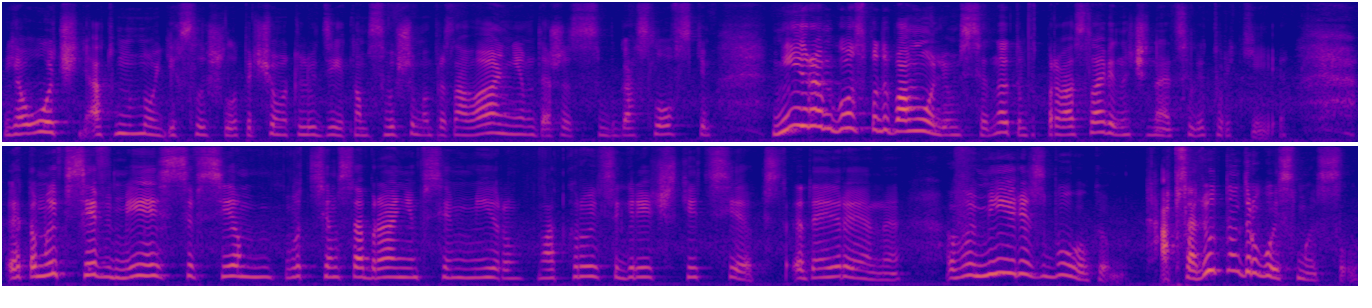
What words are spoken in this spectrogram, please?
я очень от многих слышала, причем от людей там, с высшим образованием, даже с богословским. «Миром Господу помолимся!» Ну, это в православии начинается литургия. Это мы все вместе, всем, вот всем собранием, всем миром. Откройте греческий текст, это Ирene. «В мире с Богом». Абсолютно другой смысл.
